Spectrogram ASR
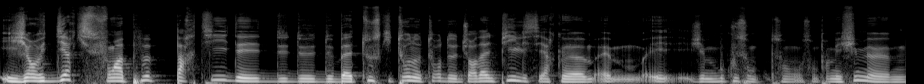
Et j'ai envie de dire qu'ils se font un peu partie des, de, de, de bah, tout ce qui tourne autour de Jordan Peele. C'est-à-dire que euh, j'aime beaucoup son, son, son premier film, euh,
